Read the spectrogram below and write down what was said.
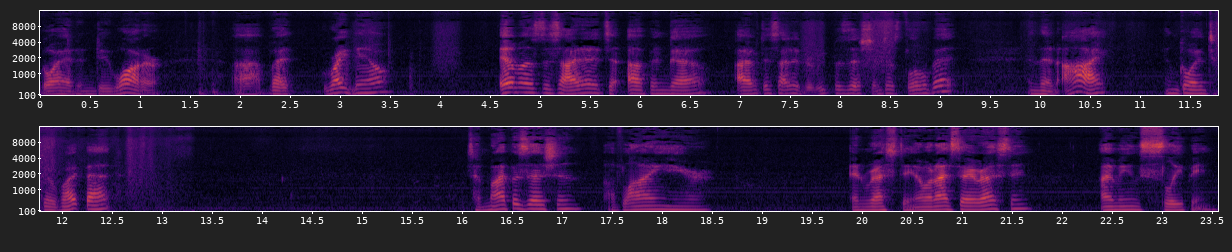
go ahead and do water. Uh, but right now, Emma's decided to up and go. I've decided to reposition just a little bit. And then I am going to go right back to my position of lying here and resting. And when I say resting, I mean sleeping.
